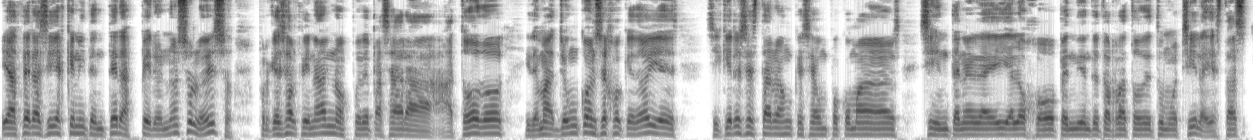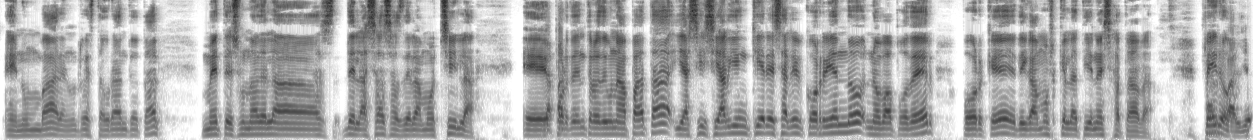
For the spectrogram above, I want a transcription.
y hacer así es que ni te enteras? Pero no solo eso, porque eso al final nos puede pasar a, a todos y demás. Yo un consejo que doy es, si quieres estar aunque sea un poco más sin tener ahí el ojo pendiente todo el rato de tu mochila y estás en un bar, en un restaurante o tal, metes una de las, de las asas de la mochila eh, por dentro de una pata y así si alguien quiere salir corriendo no va a poder porque digamos que la tienes atada. Pero yo también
